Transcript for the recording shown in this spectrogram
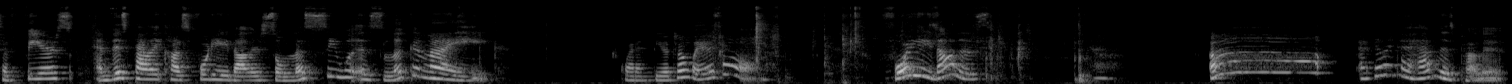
to fierce. And this palette costs $48, so let's see what it's looking like. 48 pesos. $48. Ah, I feel like I have this palette.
